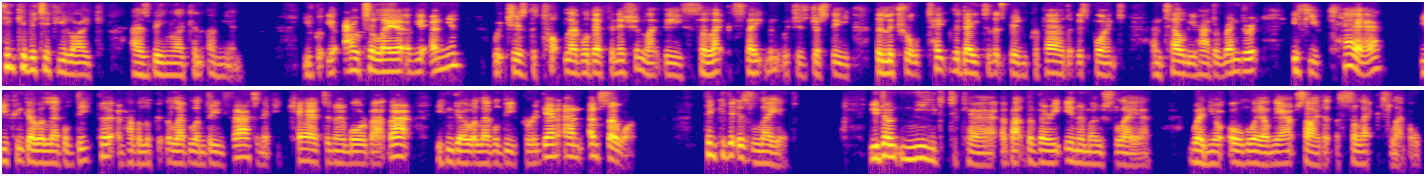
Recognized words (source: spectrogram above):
Think of it, if you like, as being like an onion. You've got your outer layer of your onion, which is the top level definition, like the select statement, which is just the, the literal take the data that's been prepared at this point and tell you how to render it. If you care, you can go a level deeper and have a look at the level underneath that. And if you care to know more about that, you can go a level deeper again and, and so on. Think of it as layered. You don't need to care about the very innermost layer when you're all the way on the outside at the select level.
